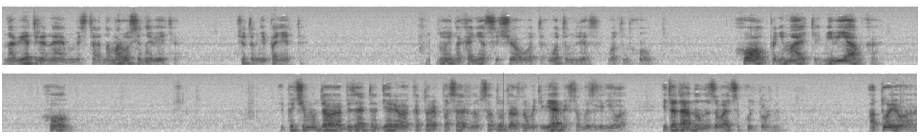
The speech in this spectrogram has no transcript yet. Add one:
на ветреные места, на мороз и на ветер. Что там не понять-то? Ну и, наконец, еще, вот, вот он лес, вот он холм. Холм, понимаете, не в ямка. Холм. И почему да, обязательно дерево, которое посажено в саду, должно быть в яме, чтобы сгнило? И тогда оно называется культурным. А то его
